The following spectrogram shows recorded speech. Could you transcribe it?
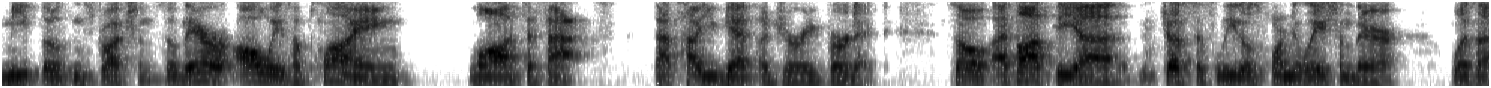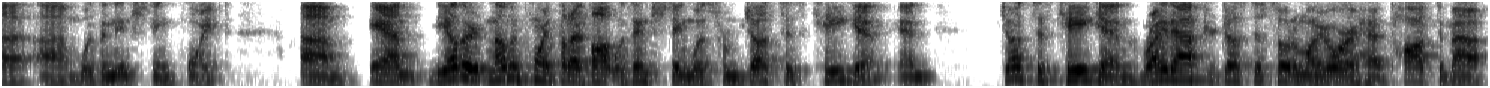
meet those instructions. So they are always applying law to facts. That's how you get a jury verdict. So I thought the uh, Justice Alito's formulation there was a um, was an interesting point. Um, and the other another point that I thought was interesting was from Justice Kagan. And Justice Kagan, right after Justice Sotomayor had talked about,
